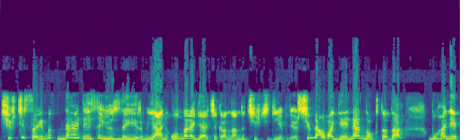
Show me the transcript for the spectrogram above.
çiftçi sayımız neredeyse yüzde yirmi. Yani onlara gerçek anlamda çiftçi diyebiliyoruz. Şimdi ama gelinen noktada bu hani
